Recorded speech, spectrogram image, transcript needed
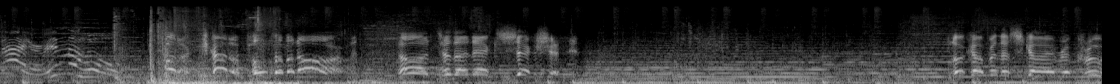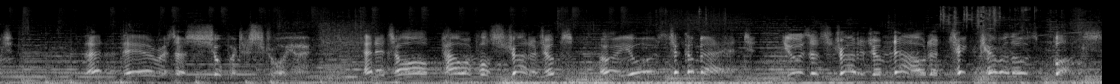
Fire in the hole! What a catapult of an arm! On to the next section. Look up in the sky, recruit. That there is a super destroyer. And its all-powerful stratagems are yours to command. Use a stratagem now to take care of those bugs.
